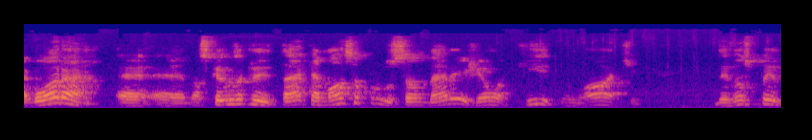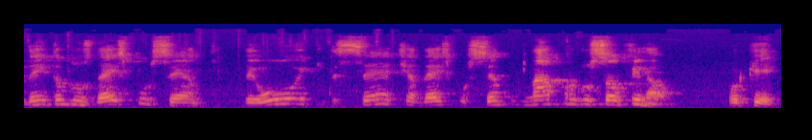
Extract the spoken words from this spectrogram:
Agora, é, é, nós queremos acreditar que a nossa produção da região aqui no norte devemos perder então uns 10%, de 8%, de 7% a 10% na produção final. Por quê?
